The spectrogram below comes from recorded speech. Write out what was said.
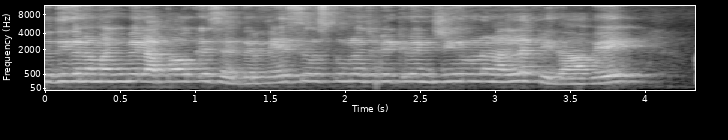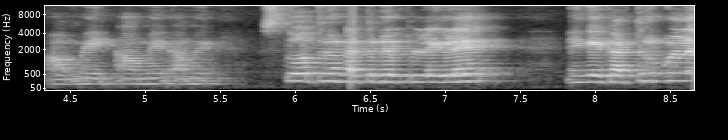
துதி கன மகிமையில் அப்பாவுக்கே செலுத்துகிறேன். நேசு கிறிஸ்துவில் ஜெபிக்கிறேன். ஜீவனுள்ள நல்ல பிதாவே ஆமேன் ஆமேன் ஆமேன். ஸ்தோத்திரம் கத்துடைய பிள்ளைகளே நீங்க கர்த்தருக்குள்ள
